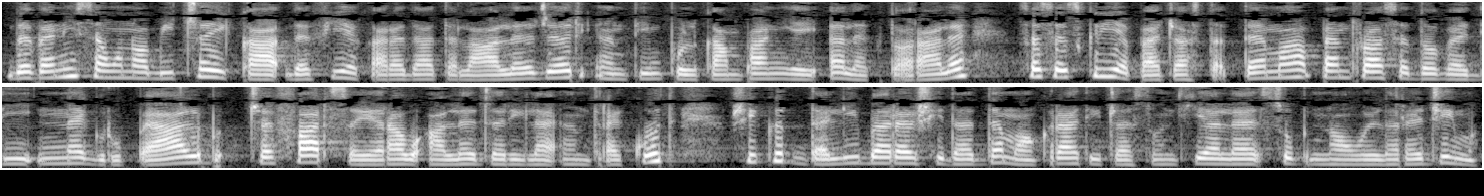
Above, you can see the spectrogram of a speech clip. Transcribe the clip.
Devenise un obicei ca, de fiecare dată la alegeri, în timpul campaniei electorale, să se scrie pe această temă pentru a se dovedi negru pe alb ce farsă erau alegerile în trecut și cât de libere și de democratice sunt ele sub noul regim.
